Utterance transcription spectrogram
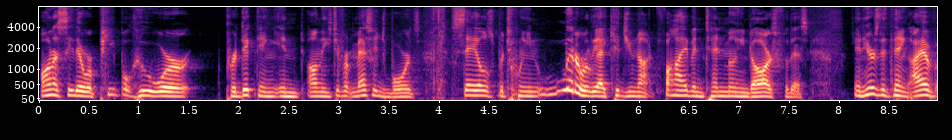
Honestly, there were people who were predicting in on these different message boards sales between literally, I kid you not, five and ten million dollars for this. And here's the thing: I have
